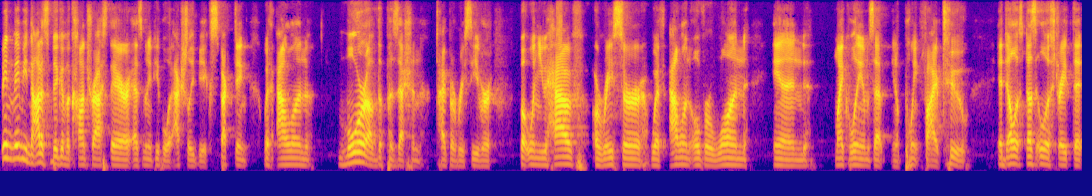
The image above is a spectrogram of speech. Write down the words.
mean, maybe not as big of a contrast there as many people would actually be expecting with Allen, more of the possession type of receiver. But when you have a RACR with Allen over one and Mike Williams at you know 0.52, it does, illustrate that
